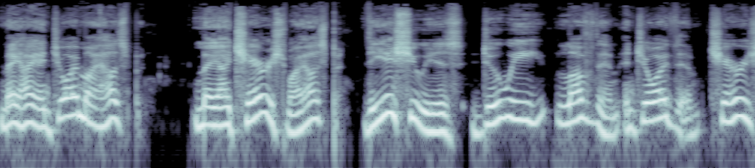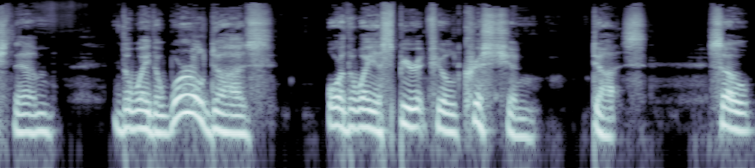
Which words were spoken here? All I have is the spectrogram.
May I enjoy my husband. May I cherish my husband. The issue is, do we love them, enjoy them, cherish them the way the world does or the way a spirit filled Christian does? So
